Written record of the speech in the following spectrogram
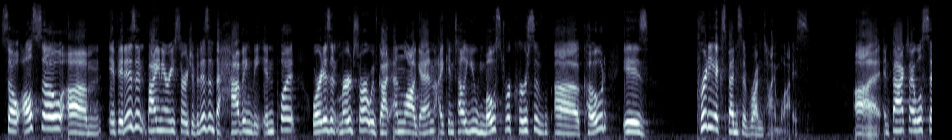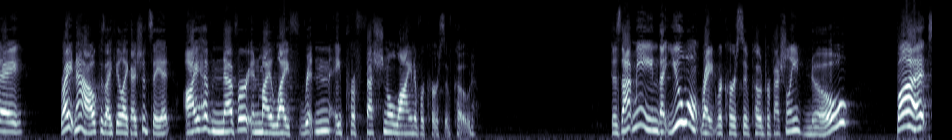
So also, um, if it isn't binary search, if it isn't the having the input, or it isn't merge sort, we've got n log n, I can tell you most recursive uh, code is pretty expensive runtime wise. Uh, in fact, I will say right now, because I feel like I should say it, I have never in my life written a professional line of recursive code. Does that mean that you won't write recursive code professionally? No. But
